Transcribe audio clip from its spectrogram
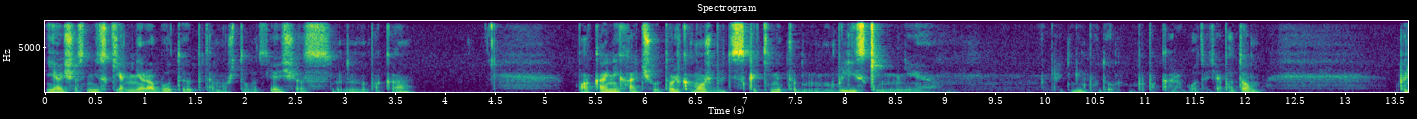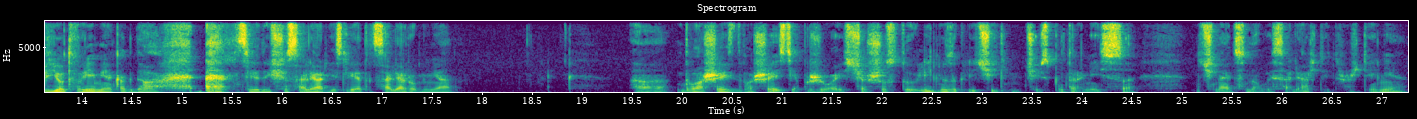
Я сейчас ни с кем не работаю, потому что вот я сейчас ну, пока, пока не хочу. Только, может быть, с какими-то близкими мне не буду пока работать. А потом придет время, когда следующий соляр, если этот соляр у меня 2626, а, я проживаю сейчас шестую линию заключительную, через полтора месяца начинается новый соляр, день рождения.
